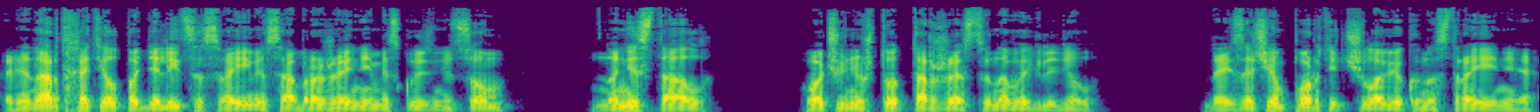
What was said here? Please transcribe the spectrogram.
Ренард хотел поделиться своими соображениями с кузнецом, но не стал. Очень уж тот торжественно выглядел. Да и зачем портить человеку настроение?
